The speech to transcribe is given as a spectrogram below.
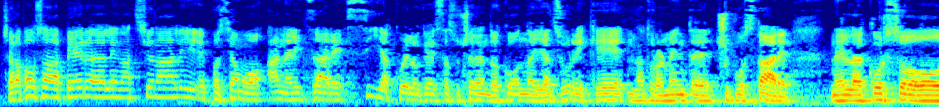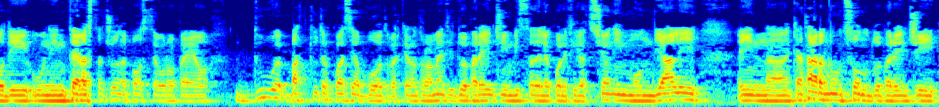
C'è la pausa per le nazionali e possiamo analizzare sia quello che sta succedendo con gli azzurri che naturalmente ci può stare nel corso di un'intera stagione post-europeo. Due battute quasi a vuoto perché naturalmente i due pareggi in vista delle qualificazioni mondiali in Qatar non sono due pareggi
